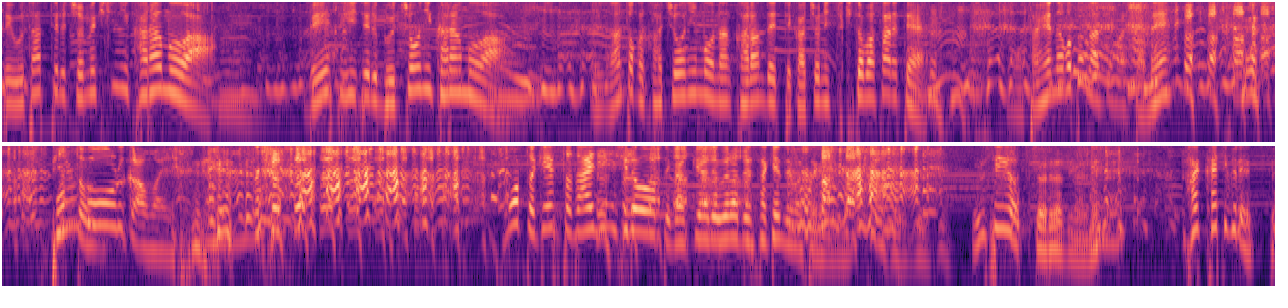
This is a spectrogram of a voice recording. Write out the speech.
で歌ってるチョメ吉に絡むわベース弾いてる部長に絡むわ。なんとか課長にもなんか絡んでいって課長に突き飛ばされてもう大変なことになってましたね。ピンボールかお前。もっとゲスト大事にしろって楽屋で裏で叫んでましたけど。うるせえよっつって俺たちがね。早く帰ってくれっつって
